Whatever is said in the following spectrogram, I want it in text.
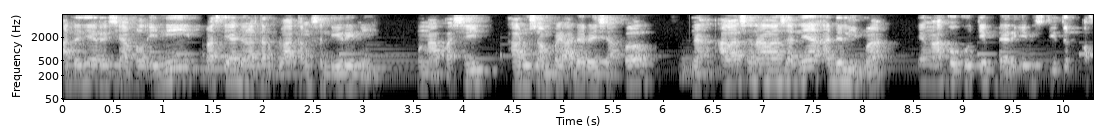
adanya reshuffle ini pasti ada latar belakang sendiri nih. Mengapa sih harus sampai ada reshuffle? Nah, alasan-alasannya ada lima yang aku kutip dari Institute of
